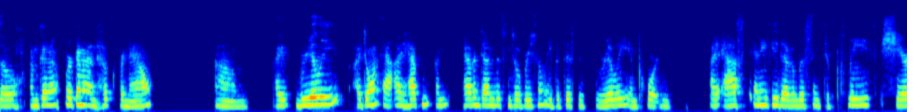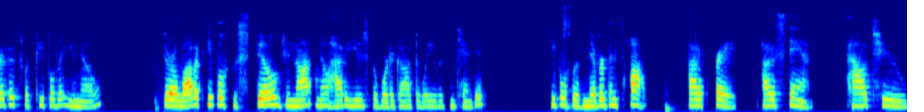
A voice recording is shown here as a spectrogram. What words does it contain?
So I'm gonna we're gonna unhook for now. Um, I really I don't I haven't I haven't done this until recently, but this is really important. I ask any of you that are listening to please share this with people that you know. There are a lot of people who still do not know how to use the Word of God the way it was intended. People who have never been taught how to pray, how to stand, how to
